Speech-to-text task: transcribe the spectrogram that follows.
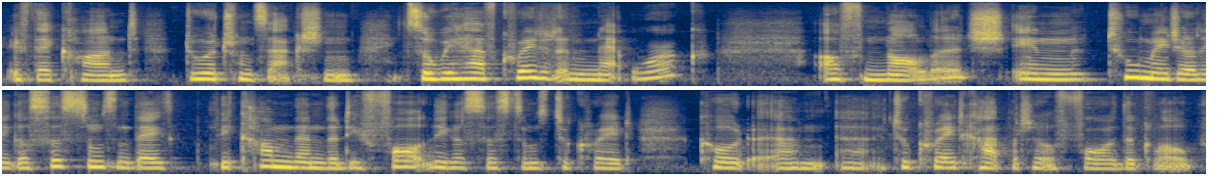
if they can't do a transaction. So we have created a network of knowledge in two major legal systems, and they become then the default legal systems to create code um, uh, to create capital for the globe.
